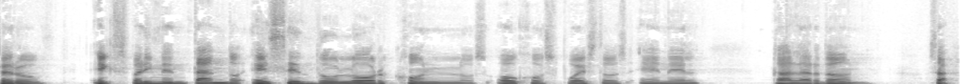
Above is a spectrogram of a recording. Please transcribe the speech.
pero experimentando ese dolor con los ojos puestos en el galardón. O sea,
